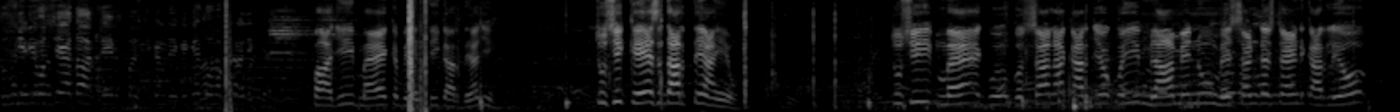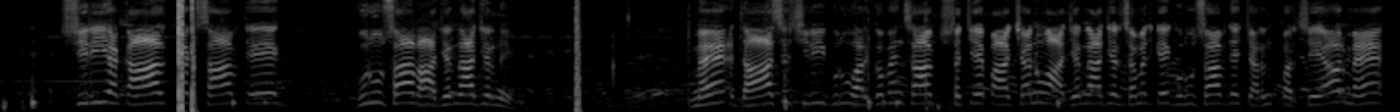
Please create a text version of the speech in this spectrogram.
ਤੁਸੀਂ ਵੀ ਉਸੇ ਆਧਾਰ ਤੇ ਸਪਸ਼ਟੀਕਰਨ ਦੇ ਕੇ ਗਏ ਦੋ ਵੱਖਰਾ ਲਿਖਿਆ ਭਾਜੀ, ਮੈਂ ਇੱਕ ਬੇਨਤੀ ਕਰਦੇ ਆ ਜੀ। ਤੁਸੀਂ ਕੇਸ ਦਰ ਤੇ ਆਏ ਹੋ। ਤੁਸੀਂ ਮੈਂ ਗੁੱਸਾ ਨਾ ਕਰ ਜਿਓ, ਕੋਈ ਨਾ ਮੈਨੂੰ ਮਿਸਅੰਡਰਸਟੈਂਡ ਕਰ ਲਿਓ। ਸ੍ਰੀ ਅਕਾਲ ਤਖਤ ਸਾਹਿਬ ਤੇ ਗੁਰੂ ਸਾਹਿਬ ਹਾਜ਼ਰ ਨਾਜ਼ਰ ਨੇ। ਮੈਂ ਦਾਸ ਸ੍ਰੀ ਗੁਰੂ ਹਰਗੋਬਿੰਦ ਸਾਹਿਬ ਸੱਚੇ ਪਾਤਸ਼ਾਹ ਨੂੰ ਹਾਜ਼ਰ ਨਾਜ਼ਰ ਸਮਝ ਕੇ ਗੁਰੂ ਸਾਹਿਬ ਦੇ ਚਰਨ ਪਰਸੇ ਆ ਔਰ ਮੈਂ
